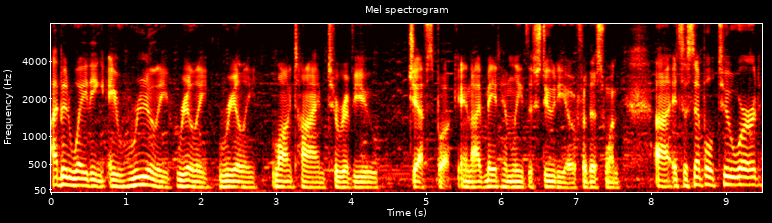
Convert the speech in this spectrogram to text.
I've been waiting a really, really, really long time to review Jeff's book, and I've made him leave the studio for this one. Uh, it's a simple two word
